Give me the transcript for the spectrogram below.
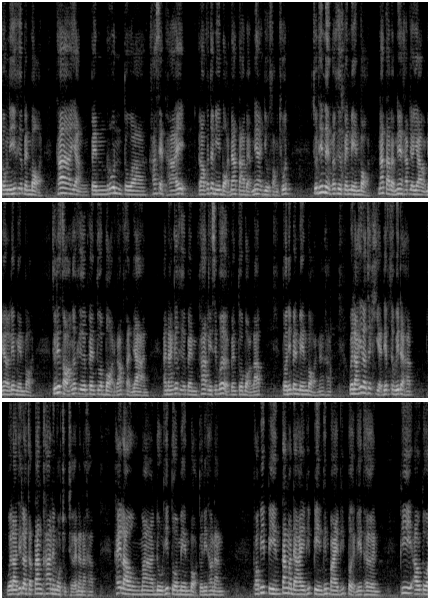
ตรงนี้คือเป็นบอร์ด ถ้าอย่างเป็นรุ่นตัวคาสเซ็ตไทเราก็จะมีบอร์ดหน้าตาแบบเนี้ยอยู่ 2 ชุด ชุดที่ 1 ก็คือเป็นเมนบอร์ดหน้าตาแบบเนี้ยครับยาวๆแบบเนี้ยเราเรียกเมนบอร์ด ชุดที่ 2 ก็คือเป็นตัวบอร์ดรับสัญญาณ อันนั้นก็คือเป็นภาครีเซิเวอร์เป็นตัวบอร์ดรับ ตัวนี้เป็นเมนบอร์ดนะครับ เวลาที่เราจะเขียนเดฟสวิตอะครับ เวลาที่เราจะตั้งค่าในโหมดฉุกเฉินนะครับ ให้เรามาดูที่ตัวเมนบอร์ดตัวนี้เท่านั้น พอพี่ปีนตั้งบันไดพี่ปีนขึ้นไปพี่เปิดรีเทิร์น พี่เอาตัว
